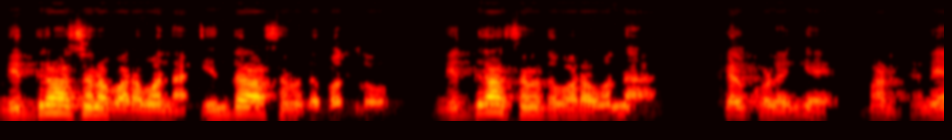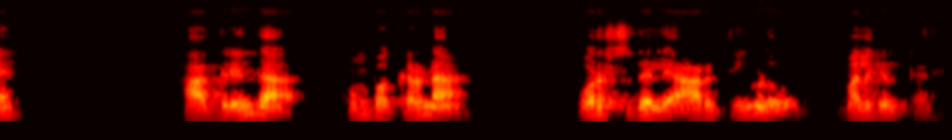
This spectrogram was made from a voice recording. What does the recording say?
ನಿದ್ರಾಸನ ವರವನ್ನ, ಇಂದ್ರಾಸನದ ಬದಲು ನಿದ್ರಾಸನದ ವರವನ್ನ ಕೇಳ್ಕೊಳ್ಳಂಗೆ ಮಾಡ್ತಾನೆ. ಆದ್ದರಿಂದ ಕುಂಭಕರ್ಣ ವರ್ಷದಲ್ಲಿ ಆರು ತಿಂಗಳು ಮಲಗಿರ್ತಾನೆ.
